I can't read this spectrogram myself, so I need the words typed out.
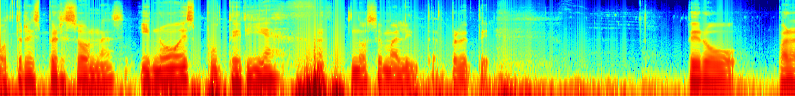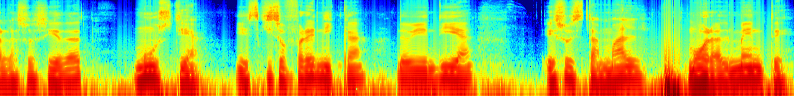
o tres personas, y no es putería, no se malinterprete, pero para la sociedad mustia y esquizofrénica de hoy en día, eso está mal moralmente,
